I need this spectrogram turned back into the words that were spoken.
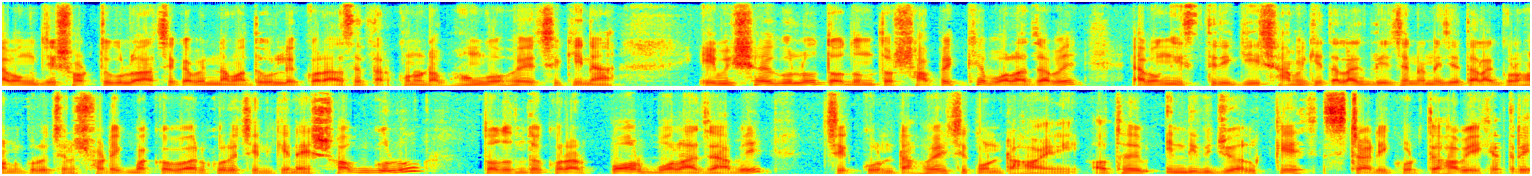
এবং যে শর্তগুলো আছে কাবিন নামাতে উল্লেখ করা আছে, তার কোনোটা ভঙ্গ হয়েছে কিনা, এই বিষয়গুলো তদন্ত সাপেক্ষে বলা যাবে। এবং স্ত্রী কি স্বামীকে তালাক দিয়েছেন না, নিজে তালাক গ্রহণ করেছেন, সঠিক বাক্য ব্যবহার করেছেন কিনা সবগুলো তদন্ত করার পর বলা যাবে যে কোনটা হয়েছে, কোনটা হয়নি। অথবা ইন্ডিভিজুয়াল কেস স্টাডি করতে হবে এক্ষেত্রে।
